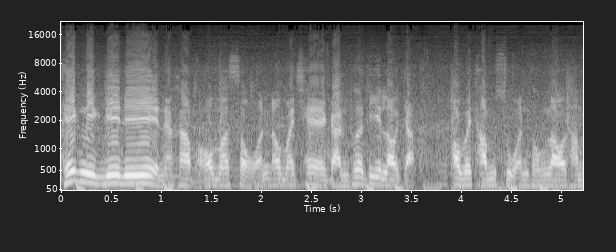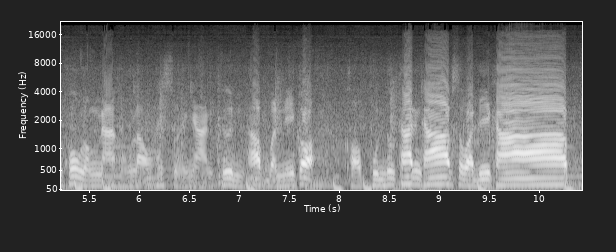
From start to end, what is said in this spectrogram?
เทคนิคดีๆนะครับเอามาสอนเอามาแชร์กันเพื่อที่เราจะเอาไปทำสวนของเราทำโค้งหนองนาของเราให้สวยงามขึ้นครับ วันนี้ก็ขอบคุณทุกท่านครับ สวัสดีครับ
